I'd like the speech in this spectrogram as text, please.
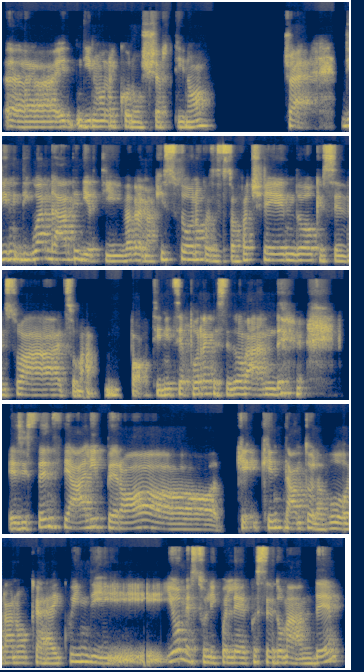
eh, e di non riconoscerti, no? Cioè di, di, guardarti e dirti vabbè ma chi sono, cosa sto facendo, che senso ha, insomma un po' ti inizi a porre queste domande esistenziali però che, che, intanto lavorano, ok? Quindi io ho messo lì quelle, queste domande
